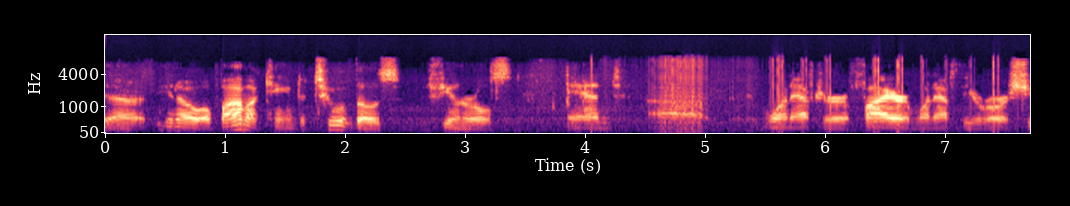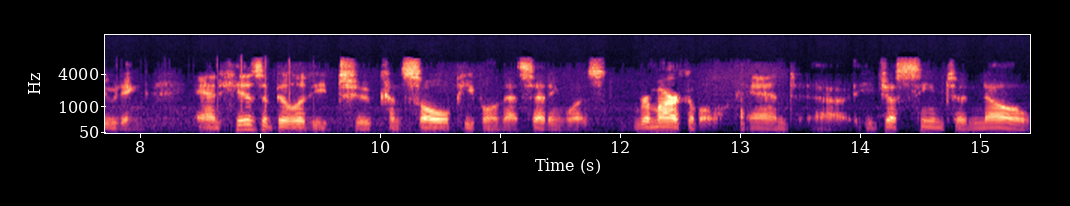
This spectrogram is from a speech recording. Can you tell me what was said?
uh, you know, Obama came to two of those funerals, and uh, one after a fire and one after the Aurora shooting. And his ability to console people in that setting was remarkable. And uh, he just seemed to know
